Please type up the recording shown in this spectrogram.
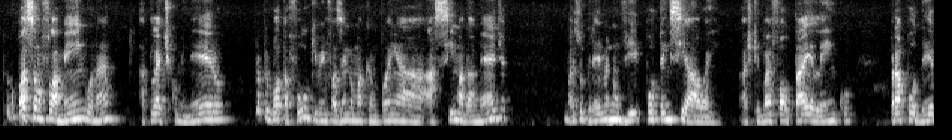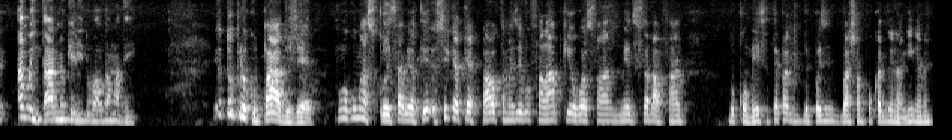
Preocupação Flamengo, né? Atlético Mineiro, o próprio Botafogo, que vem fazendo uma campanha acima da média, mas o Grêmio não vi potencial aí. Acho que vai faltar elenco para poder aguentar meu querido Aldo Amadei. Eu estou preocupado, Zé, com algumas coisas, sabe? Eu, te, eu, sei que até pauta, mas eu vou falar porque eu gosto de falar meio de desabafar no começo, até para depois baixar um pouco a adrenalina, né?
